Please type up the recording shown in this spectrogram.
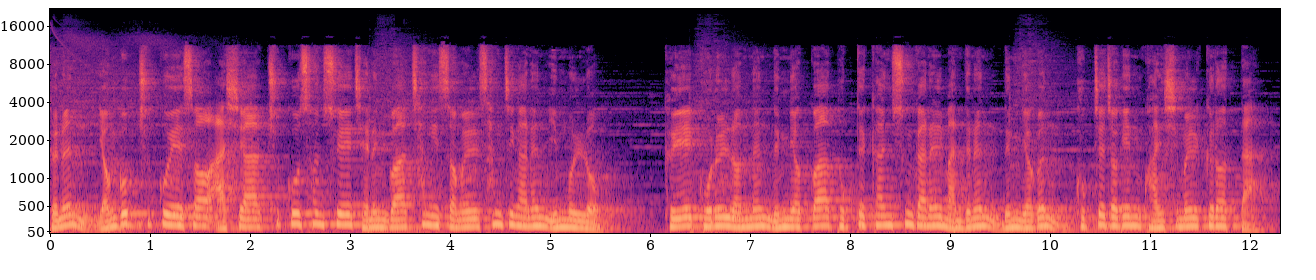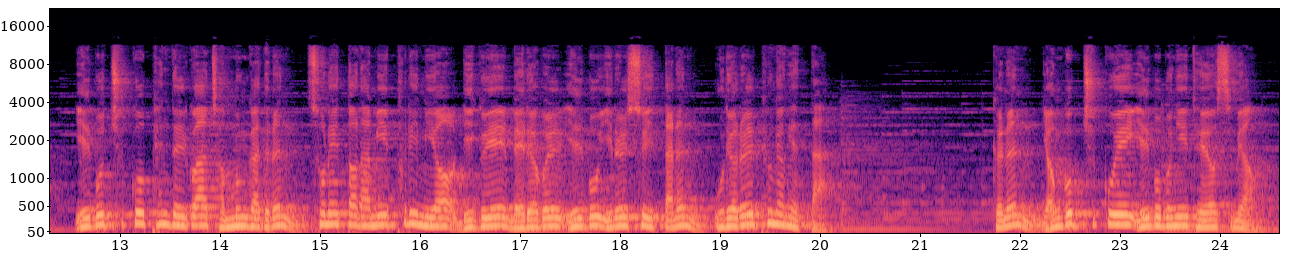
그는 영국 축구에서 아시아 축구 선수의 재능과 창의성을 상징하는 인물로 그의 골을 넣는 능력과 독특한 순간을 만드는 능력은 국제적인 관심을 끌었다. 일부 축구 팬들과 전문가들은 손의 떠남이 프리미어 리그의 매력을 일부 잃을 수 있다는 우려를 표명했다. 그는 영국 축구의 일부분이 되었으며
